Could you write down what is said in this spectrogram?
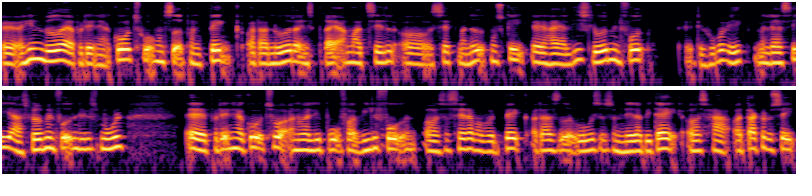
Øh, og hende møder jeg på den her gåtur. Hun sidder på en bænk, og der er noget, der inspirerer mig til at sætte mig ned. Måske øh, har jeg lige slået min fod. Øh, det håber vi ikke, men lad os sige, at jeg har slået min fod en lille smule øh, på den her gåtur, og nu har jeg lige brug for at hvile foden, og så sætter jeg mig på en bænk, og der sidder Åse, som netop i dag også har, og der kan du se,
